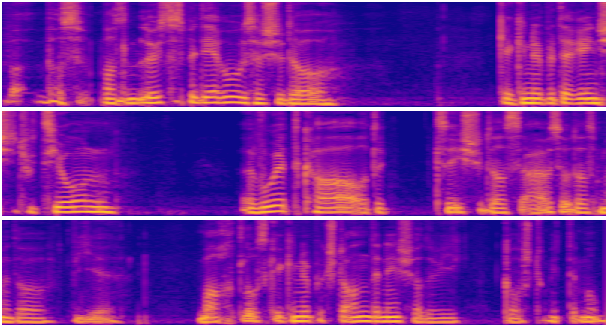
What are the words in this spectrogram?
Wa- Was, was löst das bei dir aus? Hast du da gegenüber der Institution eine Wut gehabt oder siehst du das auch so, dass man da wie machtlos gegenübergestanden ist? Oder wie gehst du mit dem um?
